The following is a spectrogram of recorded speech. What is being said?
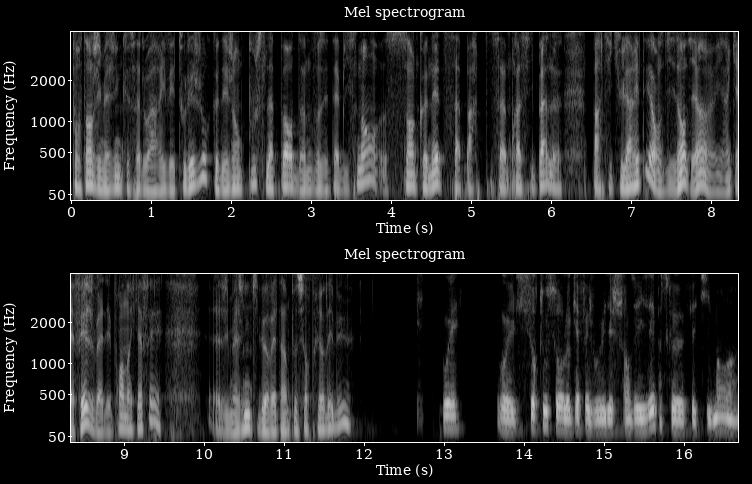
Pourtant, j'imagine que ça doit arriver tous les jours, que des gens poussent la porte d'un de vos établissements sans connaître sa, sa, principale particularité, en se disant, tiens, il y a un café, je vais aller prendre un café. Euh, j'imagine qu'ils doivent être un peu surpris au début. Oui, oui, surtout sur le café joyeux des Champs-Élysées, parce qu'effectivement,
